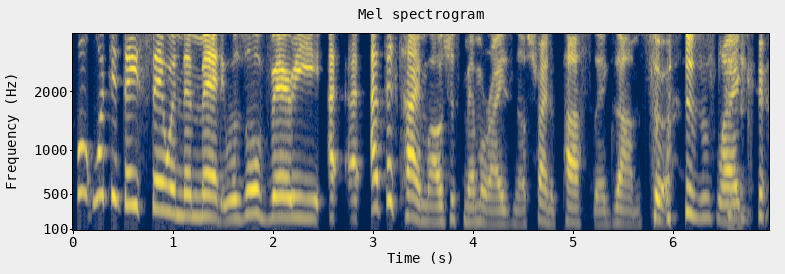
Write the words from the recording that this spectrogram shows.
what, what did they say when they met? It was all very, at, at the time, I was just memorizing, I was trying to pass the exam. So it's just like, mm-hmm.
